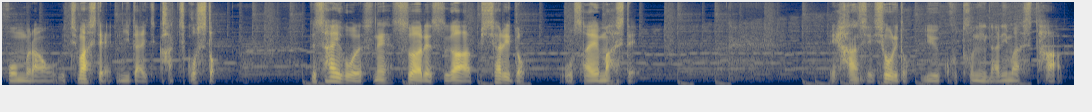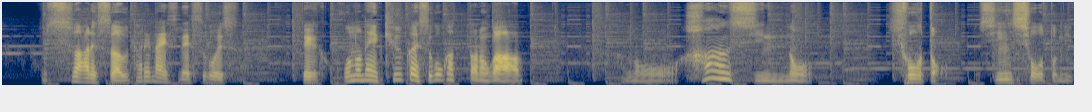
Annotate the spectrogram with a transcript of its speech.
ホームランを打ちまして、2対1勝ち越しと。で、最後ですね、スアレスがピシャリと抑えまして、え、阪神勝利ということになりました。スアレスは打たれないですね。すごいです。で、このね、9回すごかったのが、あの阪神のショート、新ショートに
